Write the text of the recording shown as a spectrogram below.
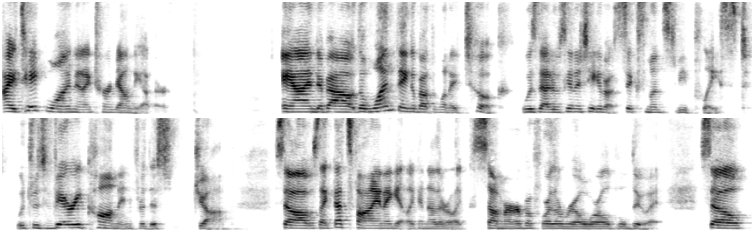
I take one and I turn down the other. And about the one thing about the one I took was that it was going to take about six months to be placed, which was very common for this job. So I was like, that's fine. I get like another like summer before the real world will do it. So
